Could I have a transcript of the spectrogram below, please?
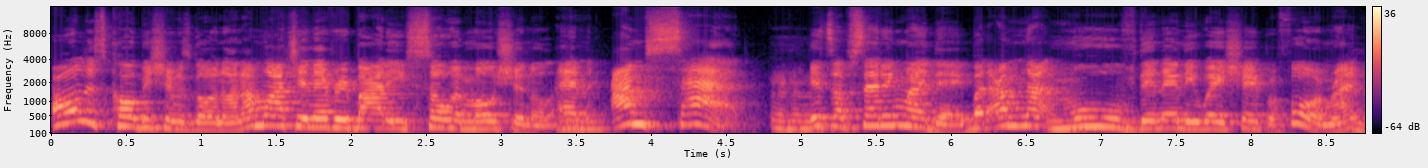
all this Kobe shit was going on. I'm watching everybody so emotional, and mm-hmm. I'm sad. Mm-hmm. It's upsetting my day, but I'm not moved in any way, shape, or form, right?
